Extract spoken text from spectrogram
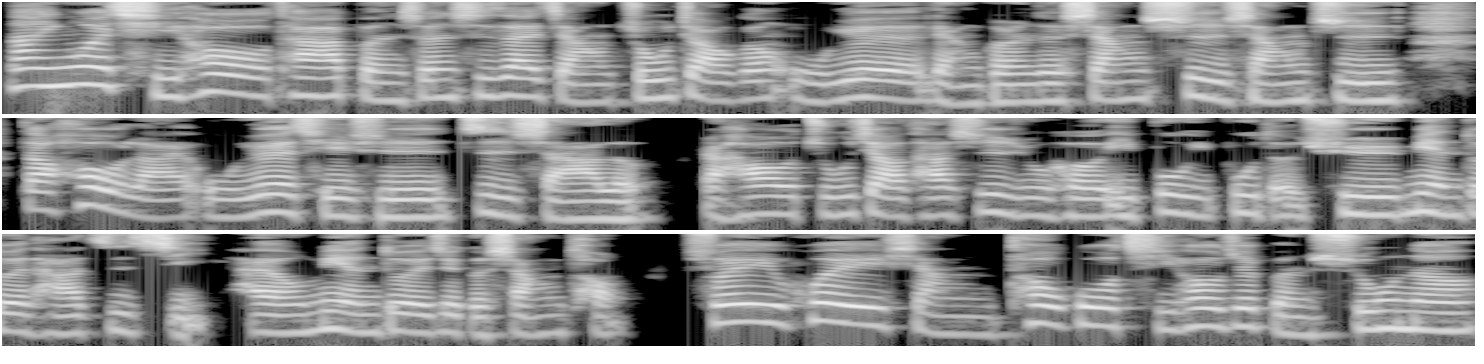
那因为《其后》它本身是在讲主角跟五月两个人的相识相知，到后来五月其实自杀了，然后主角他是如何一步一步的去面对他自己，还有面对这个伤痛。所以会想透过其后这本书呢，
